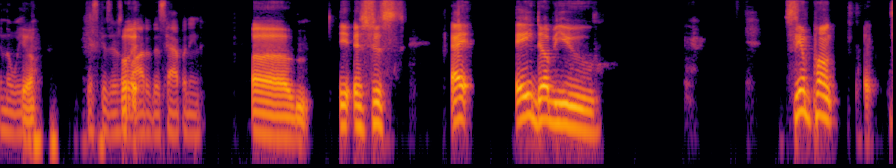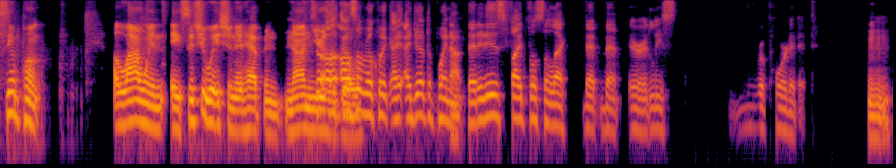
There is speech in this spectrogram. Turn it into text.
in the week, Yeah. just because there's But- a lot of this happening. Um, it- it's just at AW. CM Punk, CM Punk allowing a situation that happened nine So, years uh, ago. also, real quick, I, I do have to point Mm. out that it is Fightful Select that that or at least reported it. Mhm.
